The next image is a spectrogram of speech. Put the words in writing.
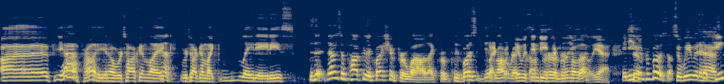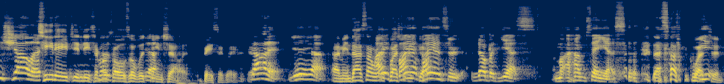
Uh, yeah, probably. You know, we're talking like yeah. we're talking like late '80s. That, that, was a popular question for a while, like for because was did like, Robert it was indecent proposal, yeah, indecent so, proposal. So we would so have Gene Shalit, teenage indecent proposal, proposal with yeah. Gene Shalit, basically. Yeah. Got it. Yeah, yeah. I mean, that's not where I, the question my, is. My answer, no, but yes, I'm, I'm saying yes. that's not the question.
